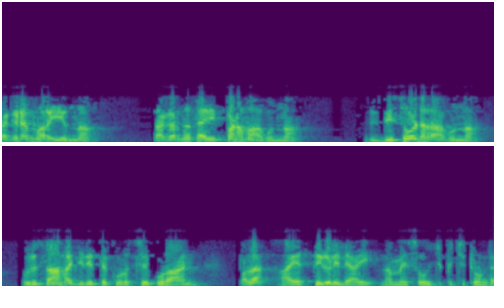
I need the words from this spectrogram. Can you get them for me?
തകിടം മറിയുന്ന തകർന്ന് തരിപ്പണമാകുന്ന ഡിസോർഡർ ആകുന്ന ഒരു സാഹചര്യത്തെക്കുറിച്ച് ഖുറാൻ പല അയത്തുകളിലായി നമ്മെ സൂചിപ്പിച്ചിട്ടുണ്ട്.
